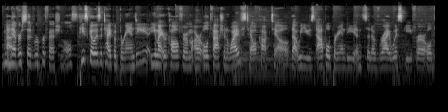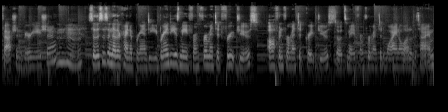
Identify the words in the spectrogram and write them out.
We Uh, never said we're professionals. Pisco is a type of brandy. You might recall from our old fashioned wives' tale cocktail that we used apple brandy instead of rye whiskey for our old fashioned variation. Mm-hmm. So, this is another kind of brandy. Brandy is made from fermented fruit juice, often fermented grape juice, so it's made from fermented wine a lot of the time,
